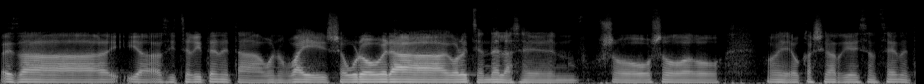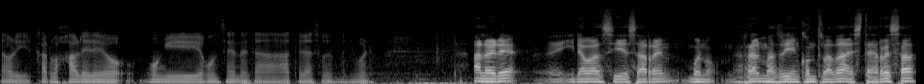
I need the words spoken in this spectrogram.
ez da ia, zitz egiten eta bueno, bai seguro bera goroitzen dela zen oso, oso Oi, okasio izan zen eta hori Carvajal ere ongi egon zen eta atera zuen, baina bueno. Hala ere, e, irabazi ezarren, bueno, Real Madriden kontra da, ez da erreza,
